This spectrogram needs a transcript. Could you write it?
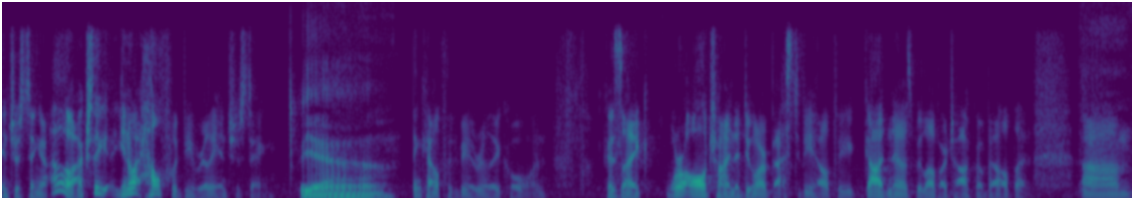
interesting. Oh, actually, you know what? Health would be really interesting. Yeah. I think health would be a really cool one because like we're all trying to do our best to be healthy. God knows we love our Taco Bell, but um,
